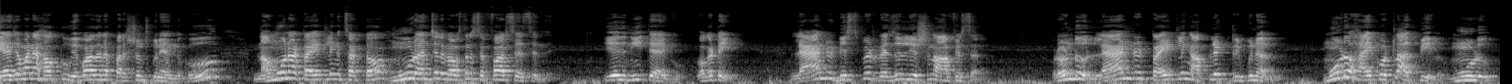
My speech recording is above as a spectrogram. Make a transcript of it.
యాజమాన్య హక్కు వివాదాన్ని పరిష్కరించుకునేందుకు నమూనా టైటిలింగ్ చట్టం మూడు అంచెల వ్యవస్థను సిఫార్సు చేసింది. ఏది? నీతి ఆయోగ్. ఒకటి ల్యాండ్ డిస్ప్యూట్ రెజల్యూషన్ ఆఫీసర్. రెండు ల్యాండ్ టైటిలింగ్ అప్లెట్ ట్రిబ్యునల్. మూడు హైకోర్టుల అప్పీల్. మూడు.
